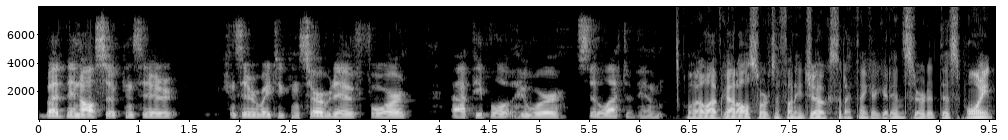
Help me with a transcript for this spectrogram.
but then also considered considered way too conservative for uh, people who were to the left of him. Well, I've got all sorts of funny jokes that I think I could insert at this point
